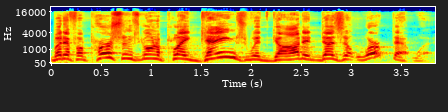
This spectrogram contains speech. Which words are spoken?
But if a person's going to play games with God, it doesn't work that way.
